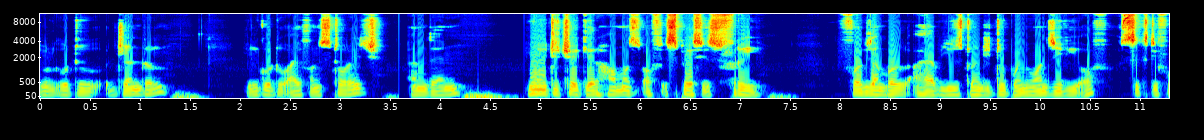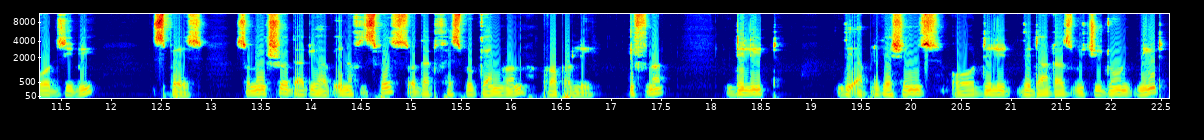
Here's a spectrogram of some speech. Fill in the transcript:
you will go to general you'll go to iphone storage and then you need to check here how much of space is free. For example i have used 22.1 gb of 64 gb space. So make sure that you have enough space so that facebook can run properly. If not delete the applications or delete the data which you don't need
